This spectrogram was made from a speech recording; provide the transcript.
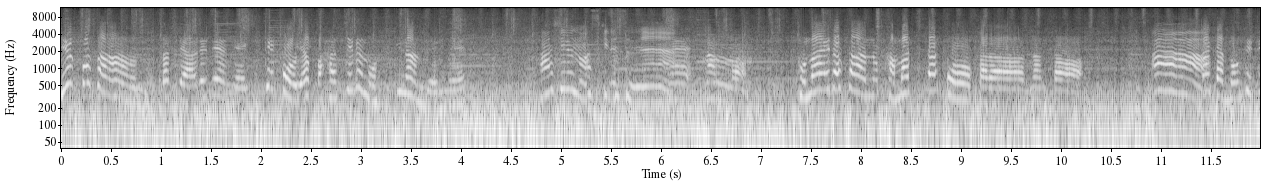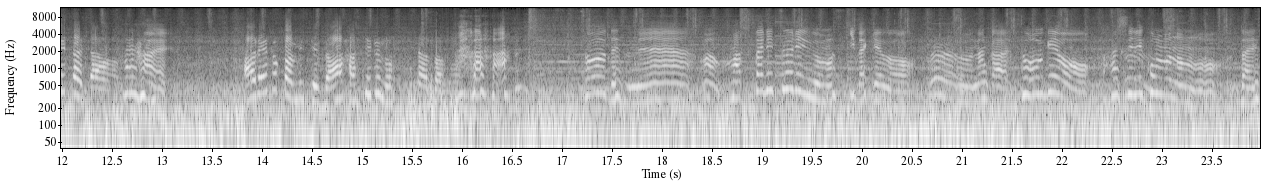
ゆっこさんだってあれだよね。結構やっぱ走るの好きなんだよね。走るのは好きですね。ねなんか、うん、この間さあの蒲田港からなんかあなんか乗せてたじゃん。はいはい。あれとか見てた？走るの好きなんだな そうですね、まあ、まったりツーリングも好きだけど、うん、なんか峠を走り込むのも大好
